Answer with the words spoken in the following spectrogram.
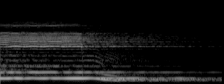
العالمين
